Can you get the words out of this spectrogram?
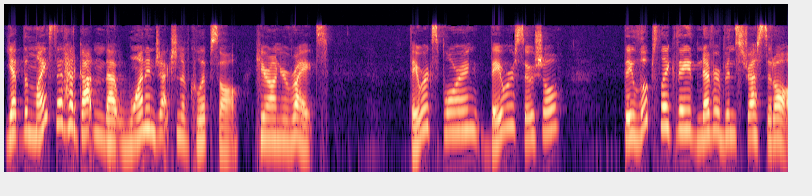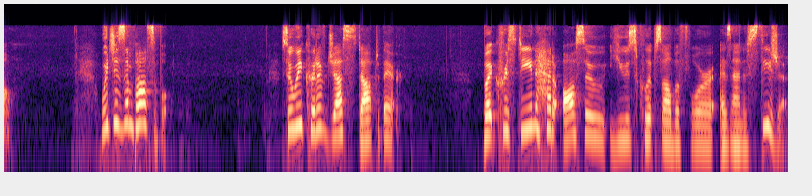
Yet the mice that had gotten that one injection of Calypsol here on your right, they were exploring, they were social, they looked like they'd never been stressed at all, which is impossible. So we could have just stopped there. But Christine had also used Calypsol before as anesthesia.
